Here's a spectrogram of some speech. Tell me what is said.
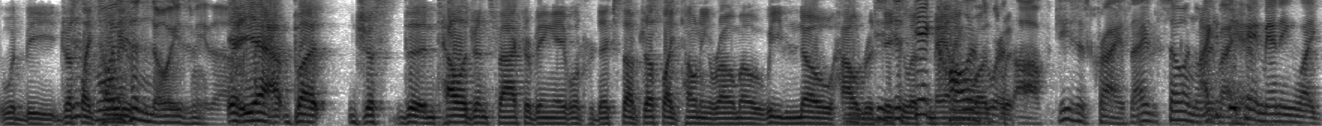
would be just His like voice Tony. annoys me though. Yeah, yeah, but just the intelligence factor, being able to predict stuff, just like Tony Romo. We know how Dude, ridiculous just get Manning was with. off. Jesus Christ, I'm so annoyed I can by see him. Peyton Manning like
